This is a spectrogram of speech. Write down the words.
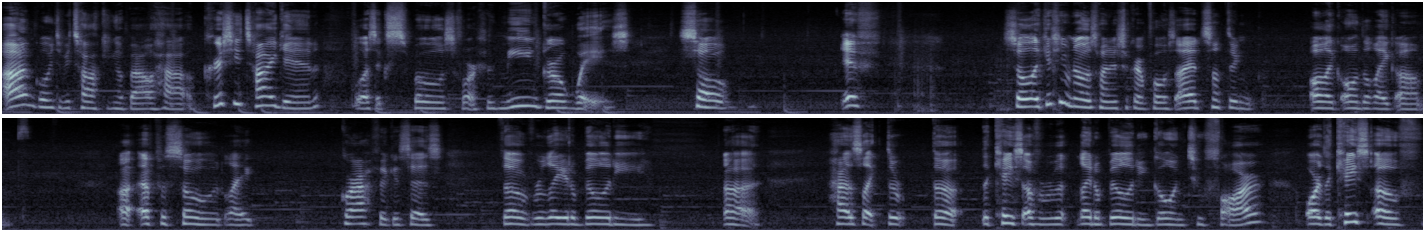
I'm going to be talking about how Chrissy Teigen was exposed for her mean girl ways. So if so like if you notice my Instagram post, I had something all like on the like um uh, episode like graphic it says the relatability uh has like the the the case of relatability going too far or the case of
